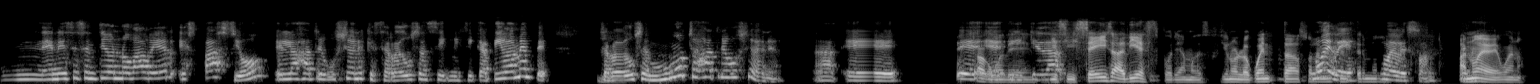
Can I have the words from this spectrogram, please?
en ese sentido no va a haber espacio en las atribuciones que se reducen significativamente. Se reducen muchas atribuciones. ¿ah? Eh, eh, ah, de 16 a 10, podríamos decir. Si uno lo cuenta, son 9, 9 son. A 9, bueno.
